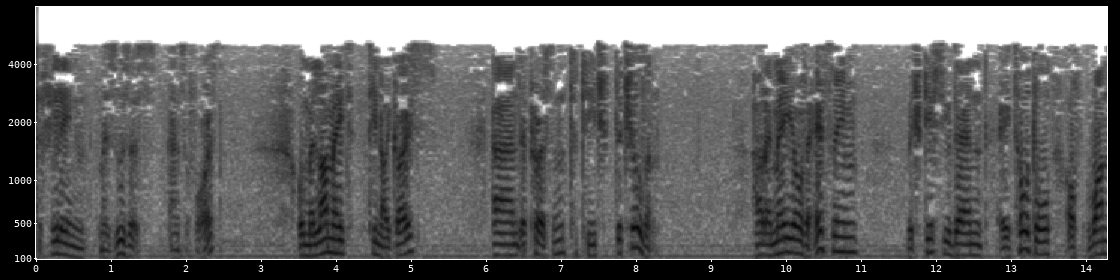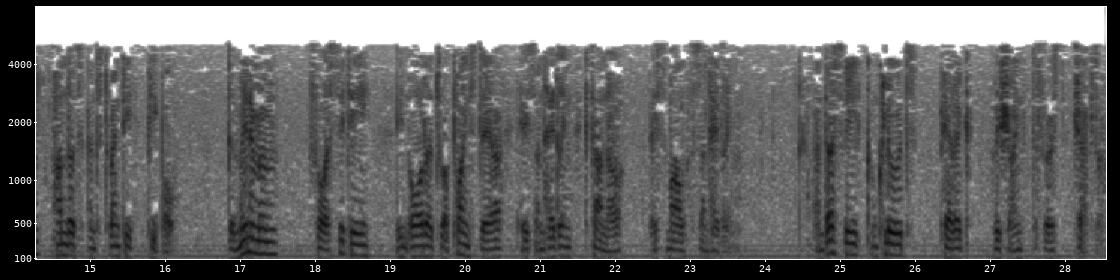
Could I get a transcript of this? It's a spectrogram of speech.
tefillin, mezuzahs, and so forth, umelamet tinoikos, and a person to teach the children. Haremeyo ve'esrim, which gives you then a total of 120 people, the minimum for a city in order to appoint there a Sanhedrin Ktano a small Sanhedrin. And thus we conclude Perek Rishon, the first chapter.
